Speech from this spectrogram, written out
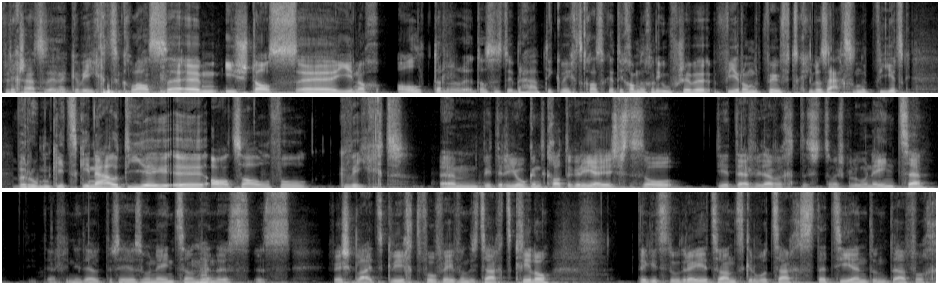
Vielleicht schnell zu diesen Gewichtsklassen. Ähm, ist das äh, je nach Alter, dass es überhaupt die Gewichtsklasse gibt? Ich habe mir ein bisschen aufgeschrieben, 450 Kilo, 640. Warum gibt es genau diese äh, Anzahl von Gewicht? Ähm, bei der Jugendkategorie ist es so, die darf ich einfach, das ist zum Beispiel U19, die darf ich nicht älter sein als U19 und haben ein, ein festgelegtes Gewicht von 560 Kilo. Dann gibt es U23er, die die 6 ziehen und einfach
